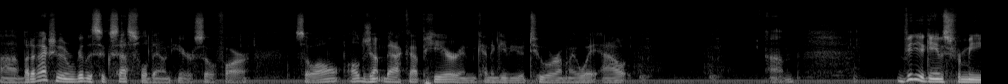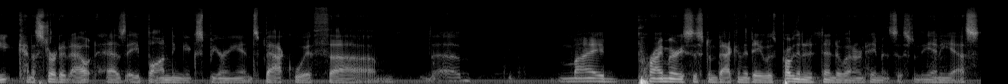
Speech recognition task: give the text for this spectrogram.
Uh, but I've actually been really successful down here so far. So I'll, I'll jump back up here and kind of give you a tour on my way out. Um, video games for me kind of started out as a bonding experience back with um, uh, my primary system back in the day was probably the Nintendo Entertainment System, the NES.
